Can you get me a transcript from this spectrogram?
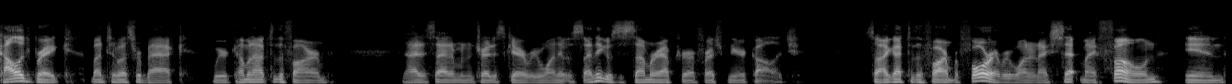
College break, a bunch of us were back. We were coming out to the farm and I decided I'm going to try to scare everyone. It was, I think it was the summer after our freshman year of college. So I got to the farm before everyone and I set my phone in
